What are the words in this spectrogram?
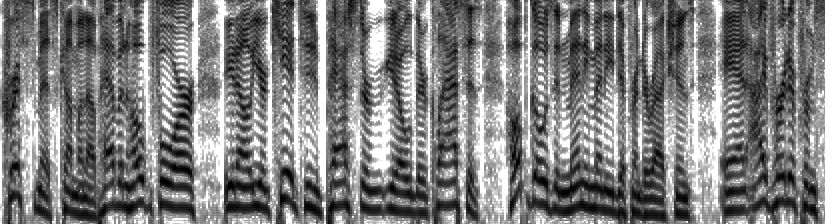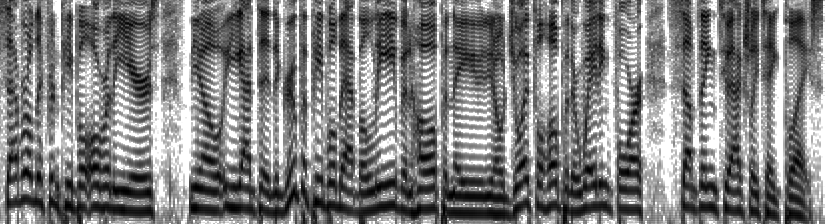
Christmas coming up, having hope for you know your kid to pass their you know their classes. Hope goes in many many different directions, and I've heard it from several different people over the years. You know, you got the, the group of people that believe in hope and they you know joyful hope, and they're waiting for something to actually take place.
